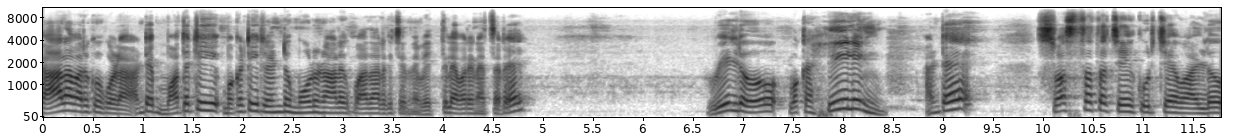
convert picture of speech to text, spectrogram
చాలా వరకు కూడా అంటే మొదటి ఒకటి రెండు మూడు నాలుగు పాదాలకు చెందిన వ్యక్తులు ఎవరైనా సరే వీళ్ళు ఒక హీలింగ్ అంటే స్వస్థత చేకూర్చే వాళ్ళు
